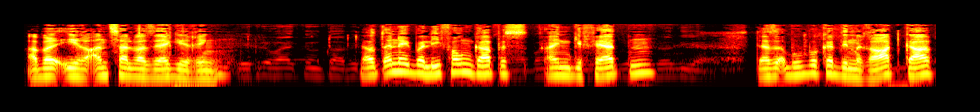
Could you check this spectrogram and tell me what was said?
aber ihre Anzahl war sehr gering. Laut einer Überlieferung gab es einen Gefährten, der Abu Bakr den Rat gab,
